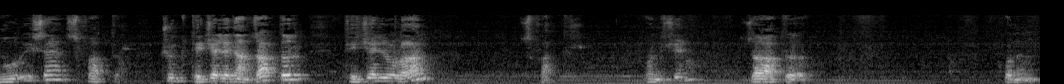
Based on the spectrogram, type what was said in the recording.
Nuru ise sıfattır. Çünkü tecelliden zattır, tecelli olan sıfattır. Onun için zatı onun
